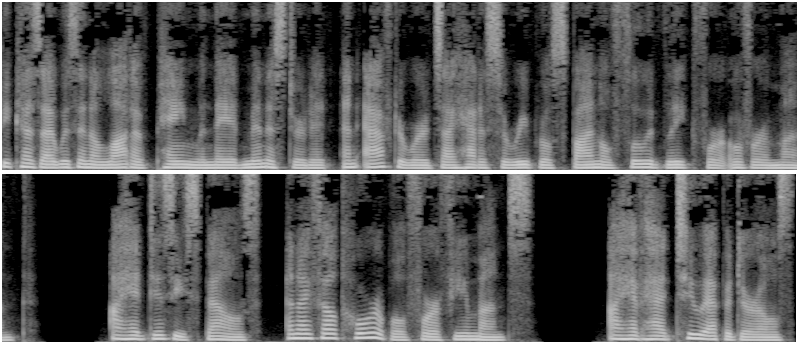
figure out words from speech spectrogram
because I was in a lot of pain when they administered it, and afterwards, I had a cerebral spinal fluid leak for over a month. I had dizzy spells, and I felt horrible for a few months. I have had two epidurals,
